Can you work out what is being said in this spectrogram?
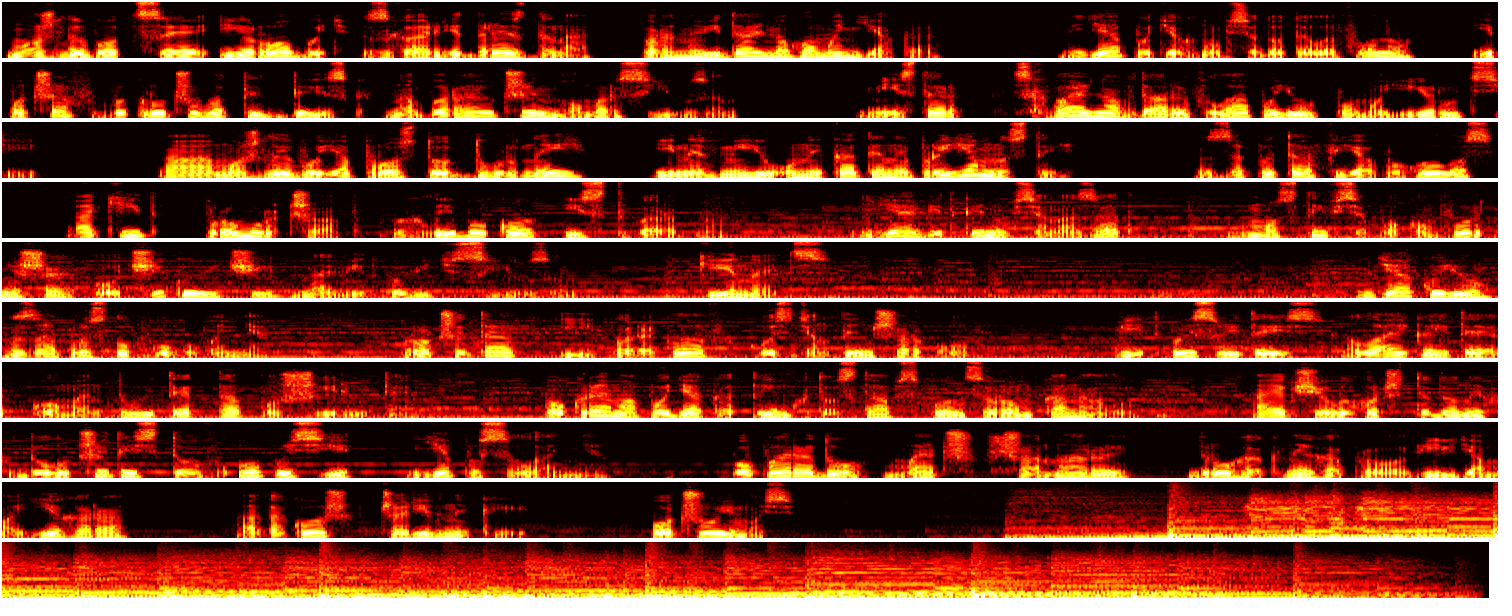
Можливо, це і робить з Гаррі Дрездена параноїдального маньяка. Я потягнувся до телефону і почав викручувати диск, набираючи номер Сьюзен. Містер схвально вдарив лапою по моїй руці. А можливо, я просто дурний і не вмію уникати неприємностей? запитав я вголос, а кіт промурчав глибоко і ствердно. Я відкинувся назад, вмостився покомфортніше, очікуючи на відповідь Сьюзен. Кінець. Дякую за прослуховування. Прочитав і переклав Костянтин Шарков. Підписуйтесь, лайкайте, коментуйте та поширюйте. Окрема подяка тим, хто став спонсором каналу. А якщо ви хочете до них долучитись, то в описі є посилання. Попереду меч Шанари, друга книга про Вільяма Єгара, а також чарівники. Почуємось!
